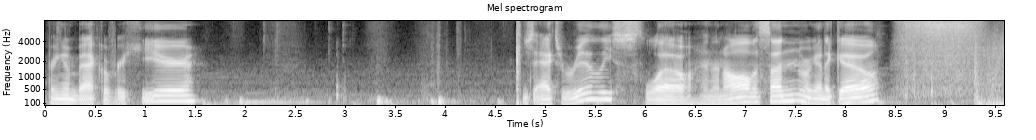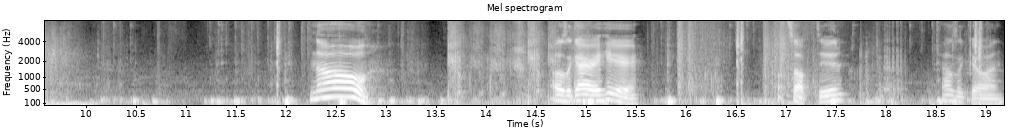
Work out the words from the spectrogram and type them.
Bring him back over here. Just act really slow. And then all of a sudden, we're gonna go. No! Oh, there's a guy right here. What's up, dude? How's it going?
